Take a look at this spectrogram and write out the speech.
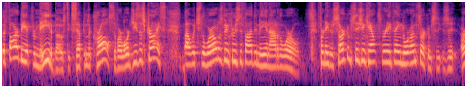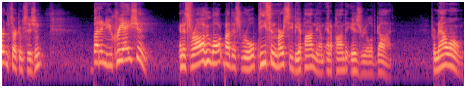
But far be it from me to boast except in the cross of our Lord Jesus Christ, by which the world has been crucified to me and out of the world. For neither circumcision counts for anything nor er, uncircumcision, but a new creation. And as for all who walk by this rule, peace and mercy be upon them and upon the Israel of God. From now on,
